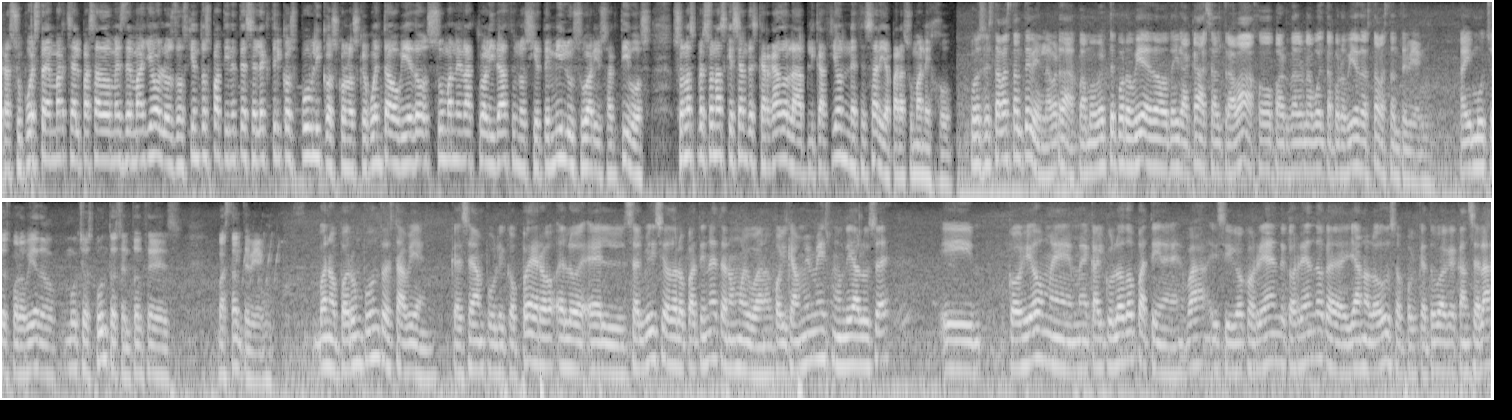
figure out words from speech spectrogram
Tras su puesta en marcha el pasado mes de mayo, los 200 patinetes eléctricos públicos con los que cuenta Oviedo suman en la actualidad unos 7.000 usuarios activos. Son las personas que se han descargado la aplicación necesaria para su manejo. Pues está bastante bien, la verdad. Para moverte por Oviedo, de ir a casa, al trabajo, para dar una vuelta por Oviedo, está bastante bien. Hay muchos por Oviedo, muchos puntos, entonces bastante bien. Bueno, por un punto está bien que sean públicos, pero el, el servicio de los patinetes no es muy bueno, porque a mí mismo un día lo usé y cogió, me, me calculó dos patines, va, y siguió corriendo y corriendo que ya no lo uso porque tuve que cancelar.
